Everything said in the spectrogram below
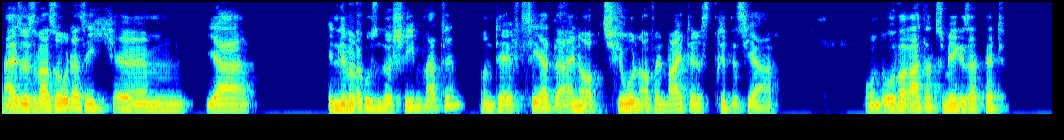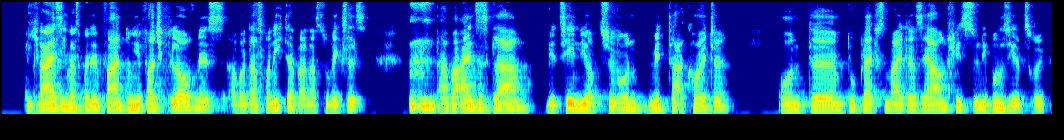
Also es war so, dass ich ähm, ja in Leverkusen unterschrieben hatte und der FC hatte eine Option auf ein weiteres drittes Jahr. Und Overath hat zu mir gesagt, Pet, ich weiß nicht, was bei den Verhandlungen hier falsch gelaufen ist, aber das war nicht der Plan, dass du wechselst. Aber eins ist klar, wir ziehen die Option Mittag heute und äh, du bleibst ein weiteres Jahr und schießt in die Bundesliga zurück.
